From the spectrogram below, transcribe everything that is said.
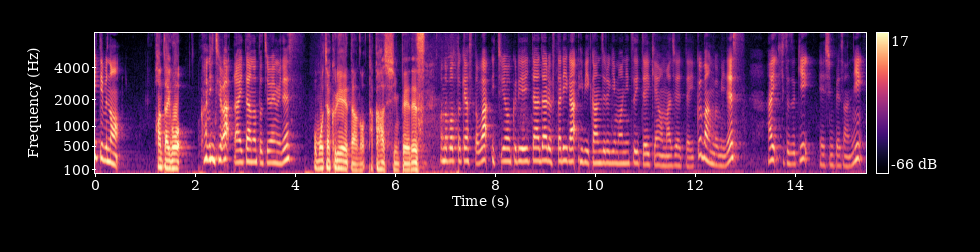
イティブの。反対語。こんにちは。ライターのとちおえみです。おもちゃクリエイターの高橋新平です。このポッドキャストは一応クリエイターである2人が日々感じる疑問について意見を交えていく番組です。はい引き続き、えー、新平さんに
